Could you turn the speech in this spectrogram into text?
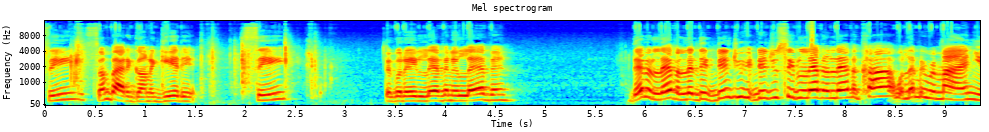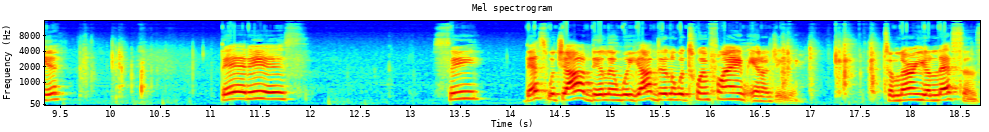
See, somebody gonna get it. See, they go to 1111. That 11, didn't you, did you see the 1111 card? Well, let me remind you. There it is. See? That's what y'all dealing with. Y'all dealing with twin flame energy to learn your lessons.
